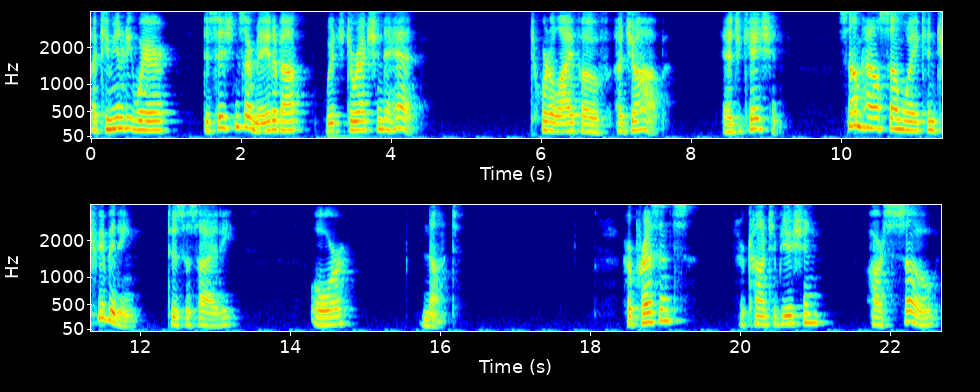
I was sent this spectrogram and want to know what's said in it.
A community where decisions are made about which direction to head toward a life of a job, education, somehow, some way contributing to society or not. Her presence, her contribution are so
